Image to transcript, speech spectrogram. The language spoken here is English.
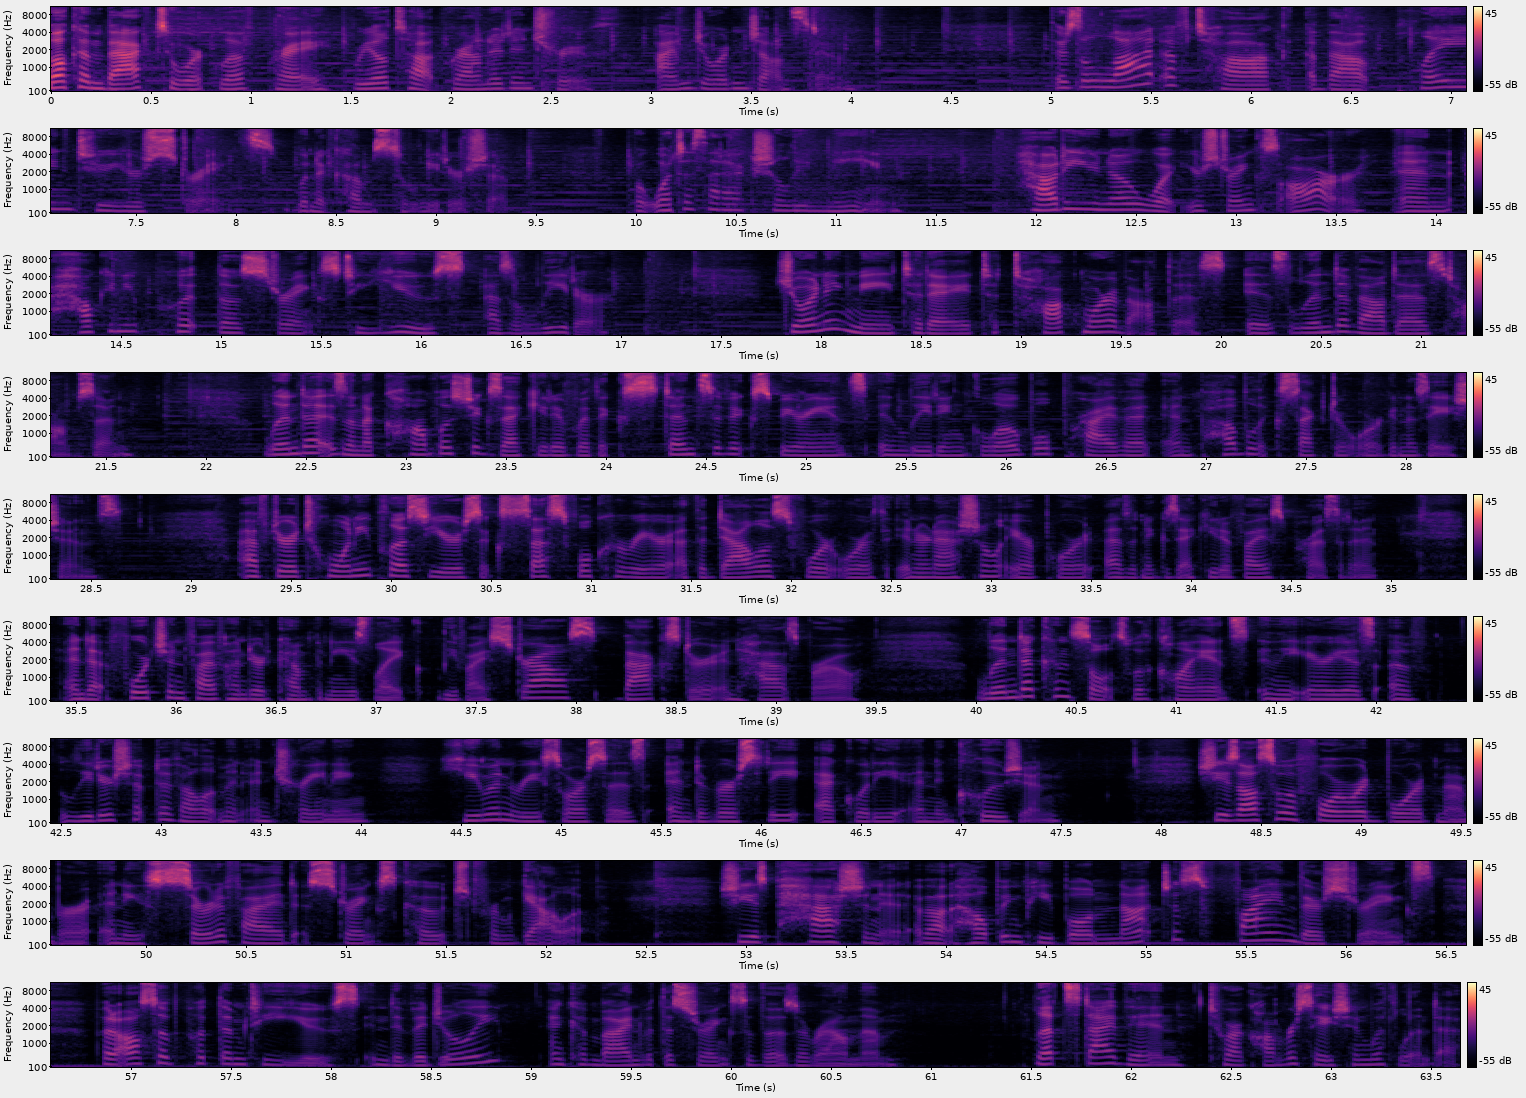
Welcome back to Work, Love, Pray, Real Talk Grounded in Truth. I'm Jordan Johnstone. There's a lot of talk about playing to your strengths when it comes to leadership. But what does that actually mean? How do you know what your strengths are? And how can you put those strengths to use as a leader? Joining me today to talk more about this is Linda Valdez Thompson. Linda is an accomplished executive with extensive experience in leading global private and public sector organizations. After a 20 plus year successful career at the Dallas Fort Worth International Airport as an executive vice president and at Fortune 500 companies like Levi Strauss, Baxter, and Hasbro, Linda consults with clients in the areas of leadership development and training, human resources, and diversity, equity, and inclusion. She is also a 4word board member and a certified strengths coach from Gallup. She is passionate about helping people not just find their strengths, but also put them to use individually and combined with the strengths of those around them. Let's dive in to our conversation with Linda.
